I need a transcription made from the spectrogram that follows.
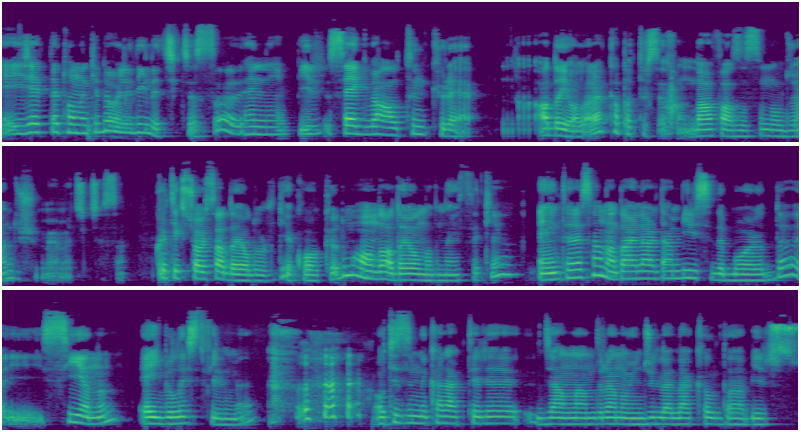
E, Jared Leto'nunki de öyle değil açıkçası. Hani bir SEG ve Altın Küre adayı olarak kapatır sezonu. Daha fazlasının olacağını düşünmüyorum açıkçası. Critics Choice aday olur diye korkuyordum ama onda aday olmadı neyse ki. Enteresan adaylardan birisi de bu arada e, Sia'nın Ableist filmi. Otizmli karakteri canlandıran oyuncuyla alakalı da bir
